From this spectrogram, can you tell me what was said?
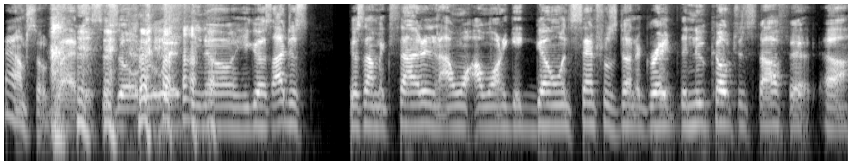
"Man, I'm so glad this is over with." You know, he goes, "I just, because I'm excited and I want I want to get going. Central's done a great. The new coaching staff at uh,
